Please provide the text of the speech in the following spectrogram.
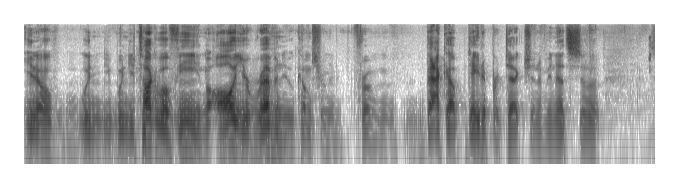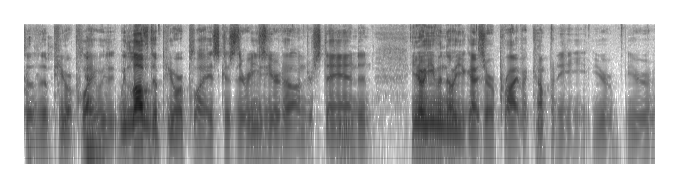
you know, when you, when you talk about Veeam, all your revenue comes from, from backup data protection. I mean, that's sort of, so the pure play. We, we love the pure plays because they're easier to understand. And, you know, even though you guys are a private company, you're, you're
